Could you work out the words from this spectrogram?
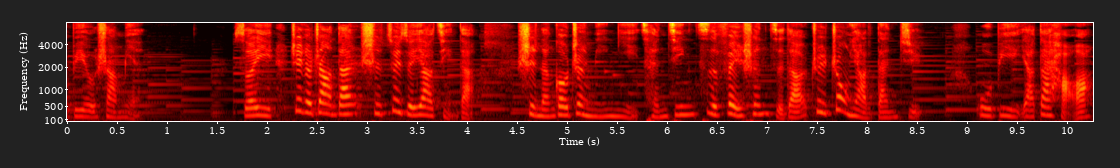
bill 上面。所以，这个账单是最最要紧的，是能够证明你曾经自费生子的最重要的单据，务必要带好哦。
